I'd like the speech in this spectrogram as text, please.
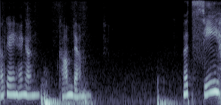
Okay, hang on. Calm down. Let's see.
